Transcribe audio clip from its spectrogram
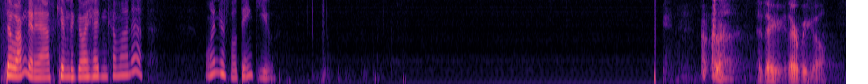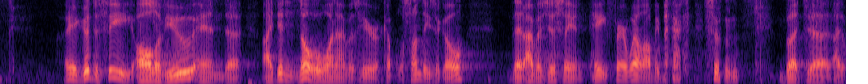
So I'm going to ask him to go ahead and come on up. Wonderful. Thank you. There, there we go. Hey, good to see all of you. And uh, I didn't know when I was here a couple of Sundays ago that I was just saying, "Hey, farewell. I'll be back soon." But uh,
